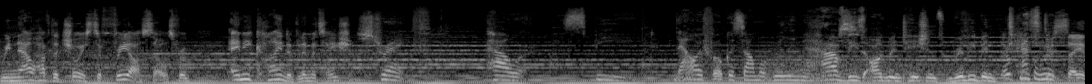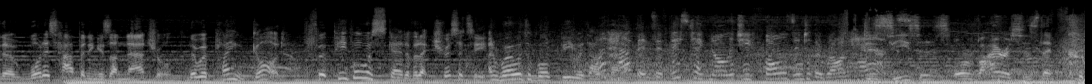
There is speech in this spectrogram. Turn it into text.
We now have the choice to free ourselves from any kind of limitation. Strength, power, speed. Now I focus on what really matters. Have these augmentations really been There are people tested? who say that what is happening is unnatural, that we're playing God. But people were scared of electricity. And where would the world be without that? What that? happens if this technology falls into the wrong hands? Diseases or viruses that could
